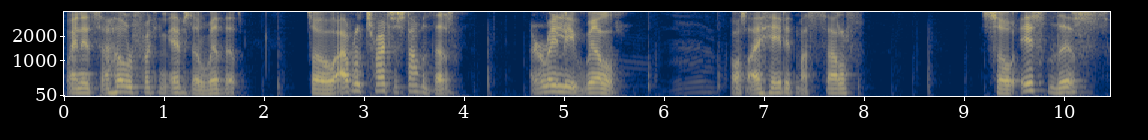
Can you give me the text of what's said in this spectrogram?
when it's a whole freaking episode with it. So I will try to stop with that. I really will. Because I hate it myself. So is this...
